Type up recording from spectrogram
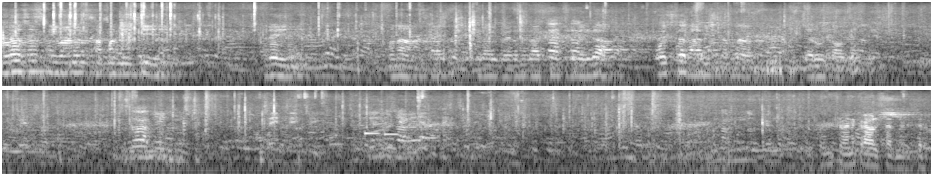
క్లోరోసిస్ నివారణకు సంబంధించి మరి మన మేడం పోస్టర్ ఆవిష్కరణ జరుగుతూ ఉంది. కొంచెం వెనక్కి రావాలి సార్ మీరు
